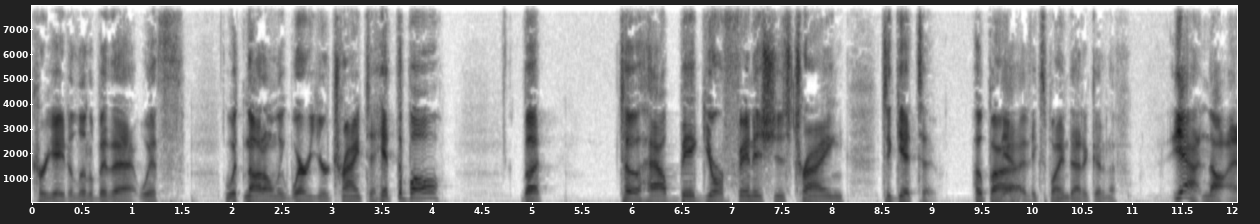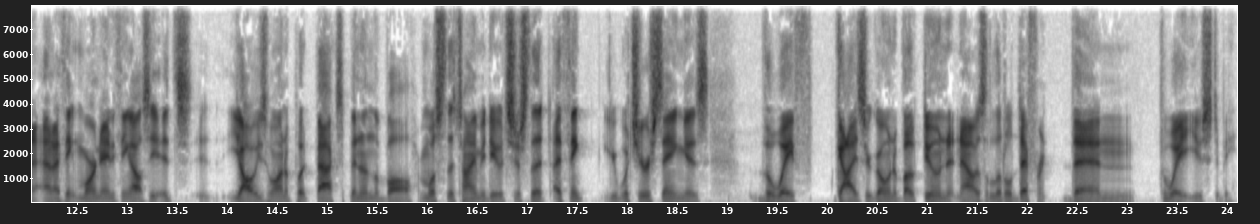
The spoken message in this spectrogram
create a little bit of that with with not only where you're trying to hit the ball, but to how big your finish is trying to get to. Hope I Yeah. explained that good enough. Yeah, no, and, and I think more than anything else, it's you always want to put backspin on the ball. Most of the time, you do. It's just that I think you're, what you're saying is the way f- guys are going about doing it now is a little different than the way it used to be.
